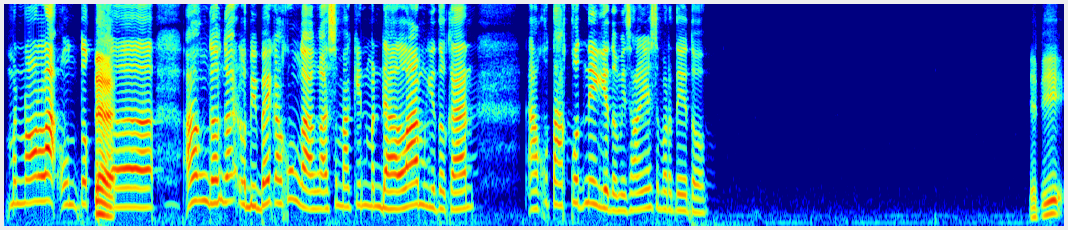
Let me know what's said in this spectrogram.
menolak untuk uh, ah enggak enggak lebih baik aku enggak enggak semakin mendalam gitu kan. Aku takut nih gitu misalnya seperti itu. Jadi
